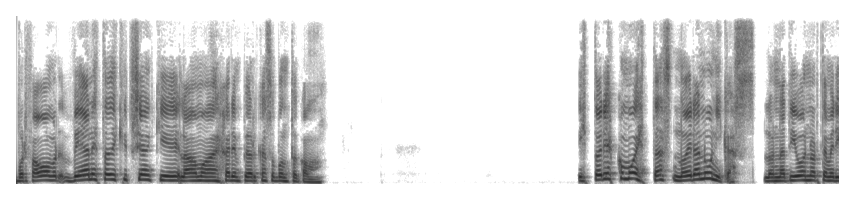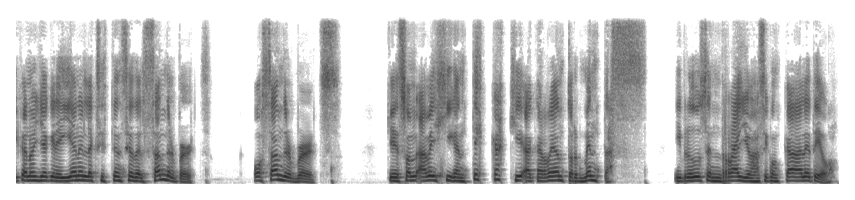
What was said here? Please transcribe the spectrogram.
Por favor, vean esta descripción que la vamos a dejar en peorcaso.com. Historias como estas no eran únicas. Los nativos norteamericanos ya creían en la existencia del Thunderbird o Thunderbirds, que son aves gigantescas que acarrean tormentas y producen rayos así con cada aleteo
